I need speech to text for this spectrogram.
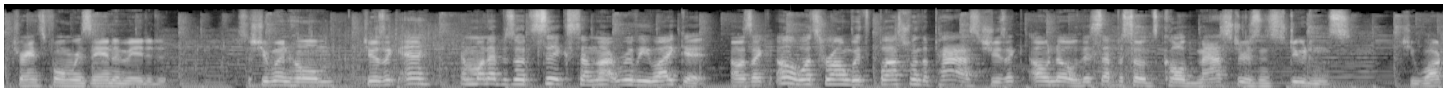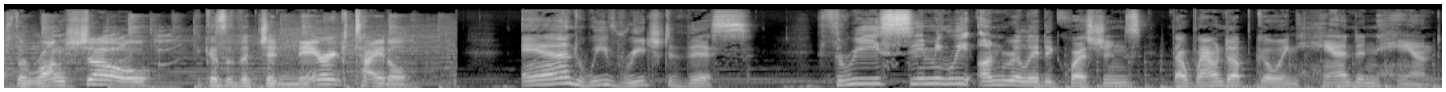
Transformers Animated. So she went home, she was like, eh, I'm on episode 6, I'm not really like it. I was like, oh, what's wrong with Blast from the Past? She was like, oh no, this episode's called Masters and Students. She watched the wrong show because of the generic title. And we've reached this three seemingly unrelated questions that wound up going hand in hand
